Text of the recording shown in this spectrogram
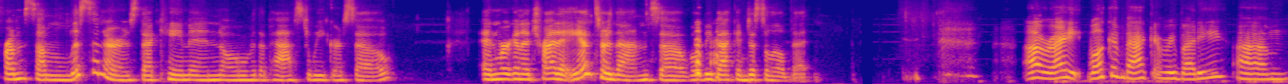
from some listeners that came in over the past week or so, and we're going to try to answer them. So we'll be back in just a little bit. All right. Welcome back, everybody. Um,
